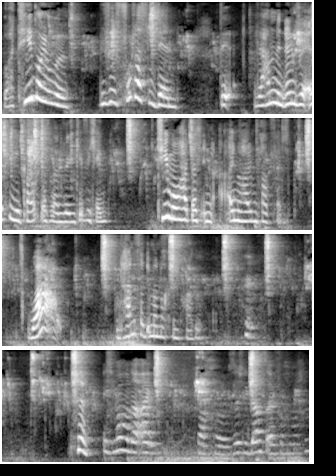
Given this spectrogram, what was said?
boah, Timo, Junge. Wie viel futterst du denn? Wir, wir haben den irgendwie Essen gekauft, das man in den Käfig hängt. Timo hat das in einem halben Tag fertig. Wow! Und Hannes hat immer noch keine Frage. Ich mache eine einfache. Soll ich eine ganz einfache machen?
